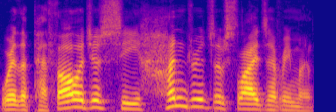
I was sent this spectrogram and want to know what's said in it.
where the pathologists see hundreds of slides every month.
